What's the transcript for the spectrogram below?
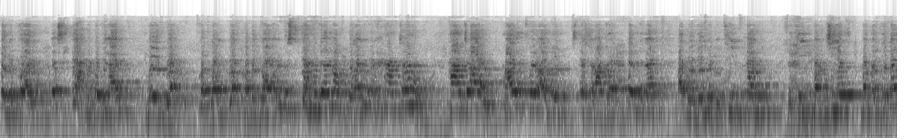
ពេញទៅផ្លូវទៅស្ទះទៅពេញហ្នឹងឯងមើលប្លុកមិនលំប្លុកមកទៅកហ្នឹងគឺស្ទះទៅលើនោះពួកឯងមានហាងច្រើនហាងច្រើនហើយធ្វើឲ្យយើងស្ទះចរាចរណ៍ពេញហ្នឹងឯងហើយពួកយើងមានវិធីបុណ្យវិធីបុណ្យជាបុណ្យអីទៀតហ្នឹង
